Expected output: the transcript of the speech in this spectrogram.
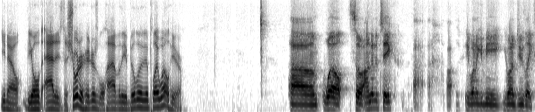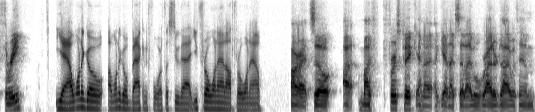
you know, the old adage the shorter hitters will have the ability to play well here. Um, well, so I'm gonna take. Uh, uh, you want to give me? You want to do like three? Yeah, I want to go I want to go back and forth. Let's do that. You throw one out, I'll throw one out. All right. So uh, my first pick, and I, again, I've said I will ride or die with him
